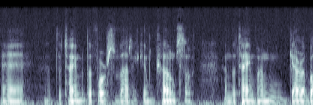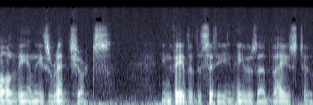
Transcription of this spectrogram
uh, at the time of the First Vatican Council and the time when Garibaldi in these red shirts invaded the city and he was advised to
